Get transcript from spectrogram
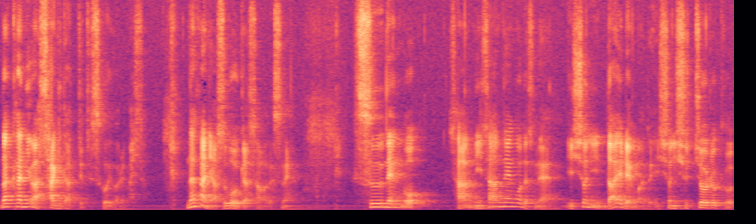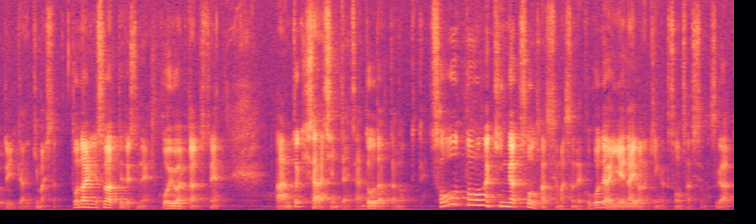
中には詐欺だって言ってすごい言われました。中にはすごいお客さんはですね数年後23年後ですね一緒に大連まで一緒に出張旅行というか行きました。隣に座ってですねこう言われたんですね。あの時さ新谷さんどうだったのってって。相当な金額操作してますのでここでは言えないような金額操作してますが。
